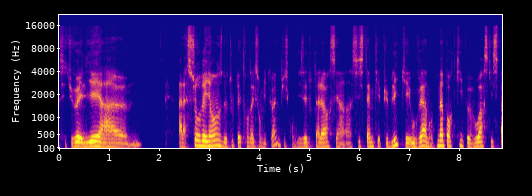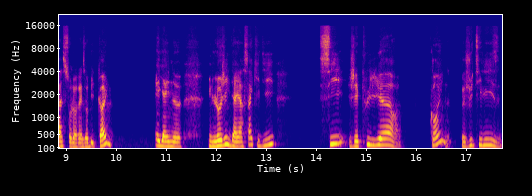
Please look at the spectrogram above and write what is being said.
si tu veux, est liée à à la surveillance de toutes les transactions Bitcoin, puisqu'on disait tout à l'heure, c'est un, système qui est public, qui est ouvert, donc n'importe qui peut voir ce qui se passe sur le réseau Bitcoin. Et il y a une, une logique derrière ça qui dit, si j'ai plusieurs coins que j'utilise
